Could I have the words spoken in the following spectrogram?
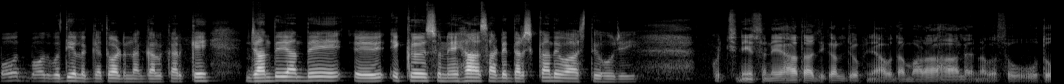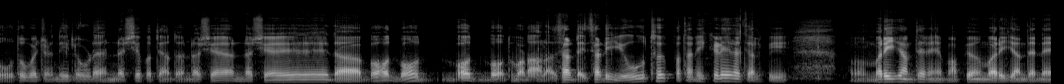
ਬਹੁਤ ਬਹੁਤ ਵਧੀਆ ਲੱਗਿਆ ਤੁਹਾਡੇ ਨਾਲ ਗੱਲ ਕਰਕੇ। ਜਾਂਦੇ ਜਾਂਦੇ ਇੱਕ ਸੁਨੇਹਾ ਸਾਡੇ ਦਰਸ਼ਕਾਂ ਦੇ ਵਾਸਤੇ ਹੋ ਜਾਈ। ਕੁਛ ਨਹੀਂ ਸੁਨੇਹਾ ਤਾਂ ਅੱਜ ਕੱਲ ਜੋ ਪੰਜਾਬ ਦਾ ਮਾੜਾ ਹਾਲ ਹੈ ਨਾ ਬਸ ਉਹ ਤੋਂ ਉਹ ਤੋਂ ਬਚਣ ਦੀ ਲੋੜ ਹੈ। ਨਸ਼ੇ ਪੱਤਿਆਂ ਤੋਂ ਨਸ਼ੇ ਨਸ਼ੇ ਦਾ ਬਹੁਤ ਬਹੁਤ ਬਹੁਤ ਬਹੁਤ ਮਾੜਾ ਹਾਲ ਹੈ। ਸਾਡੇ ਸਾਡੀ ਯੂਥ ਪਤਾ ਨਹੀਂ ਕਿਹੜੇ ਦਾ ਚੱਲ ਪਈ। ਮਰੀ ਜਾਂਦੇ ਨੇ ਮਾਪਿਆਂ ਮਰੀ ਜਾਂਦੇ ਨੇ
